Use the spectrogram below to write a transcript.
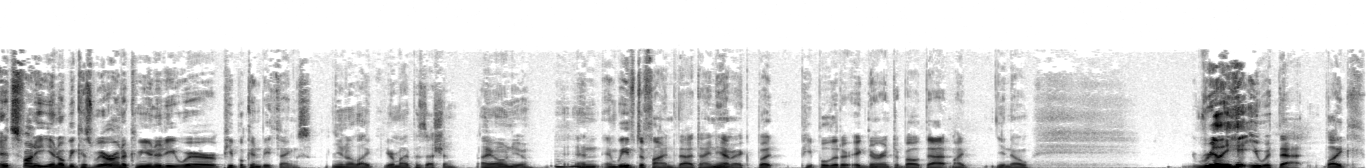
It's funny, you know, because we are in a community where people can be things. You know, like you're my possession, I own you, mm-hmm. and and we've defined that dynamic. But people that are ignorant about that might, you know, really hit you with that. Like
